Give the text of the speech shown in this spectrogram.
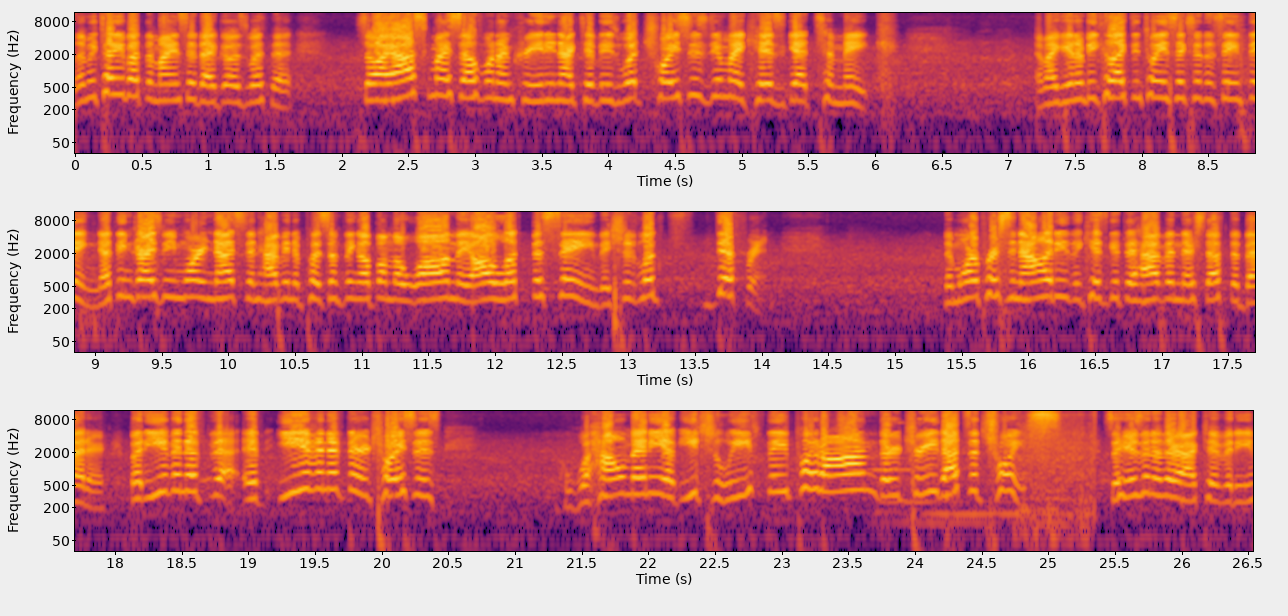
Let me tell you about the mindset that goes with it. So I ask myself when I'm creating activities, what choices do my kids get to make? Am I going to be collecting 26 of the same thing? Nothing drives me more nuts than having to put something up on the wall and they all look the same. They should look different the more personality the kids get to have in their stuff, the better. But even if, the, if even if their choice is how many of each leaf they put on their tree, that's a choice. So here's another activity.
